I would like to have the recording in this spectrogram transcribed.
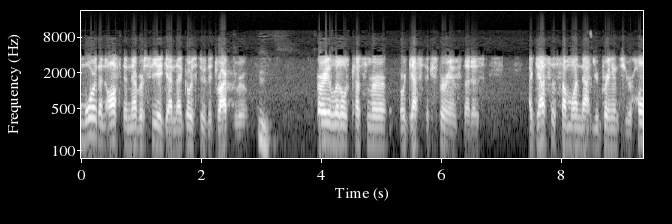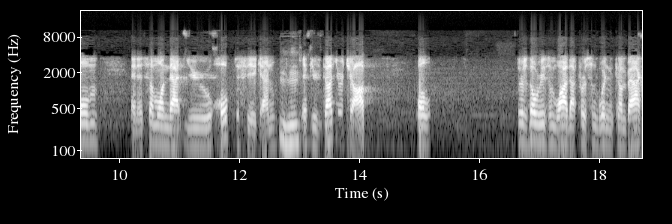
more than often never see again that goes through the drive-through. Mm. Very little customer or guest experience. That is, a guest is someone that you bring into your home, and is someone that you hope to see again. Mm-hmm. If you've done your job, well, there's no reason why that person wouldn't come back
